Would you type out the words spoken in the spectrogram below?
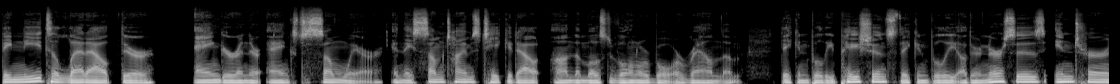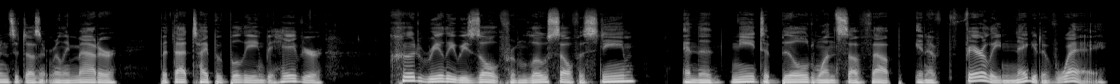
they need to let out their anger and their angst somewhere, and they sometimes take it out on the most vulnerable around them. They can bully patients, they can bully other nurses, interns, it doesn't really matter. But that type of bullying behavior could really result from low self esteem and the need to build oneself up in a fairly negative way.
